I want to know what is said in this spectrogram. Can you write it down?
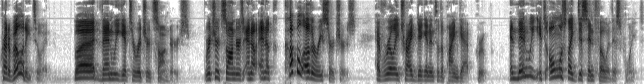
credibility to it. But then we get to Richard Saunders. Richard Saunders and a, and a couple other researchers have really tried digging into the Pine Gap group. And then we, it's almost like disinfo at this point.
